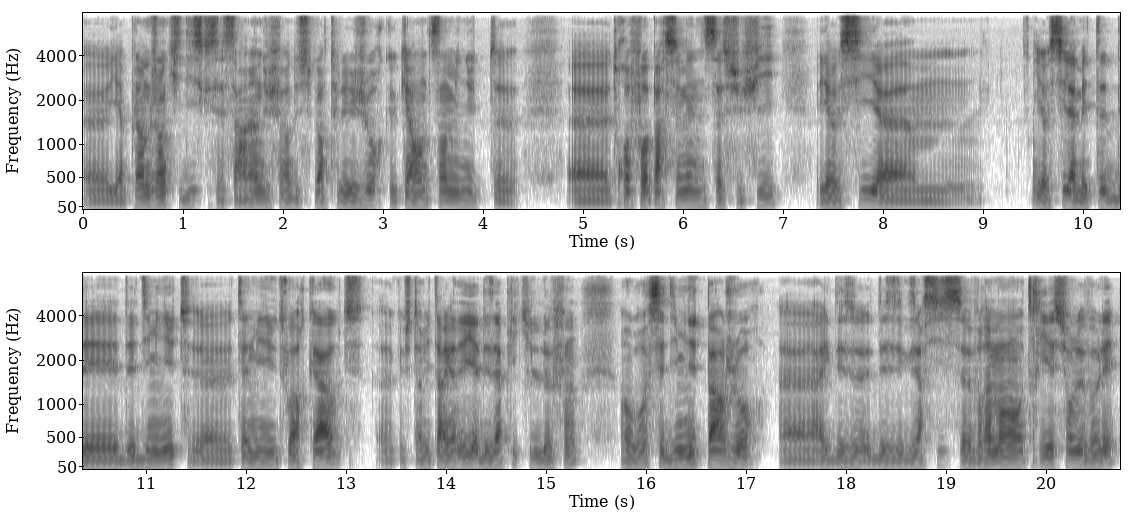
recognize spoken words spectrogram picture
Il y a plein de gens qui disent que ça sert à rien de faire du sport tous les jours, que 45 minutes euh, trois fois par semaine, ça suffit. Il y a aussi, euh, y a aussi la méthode des, des 10 minutes, 10 euh, minutes workout, que je t'invite à regarder. Il y a des applis qui le font. En gros, c'est 10 minutes par jour, avec des, des, exercices vraiment triés sur le volet.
